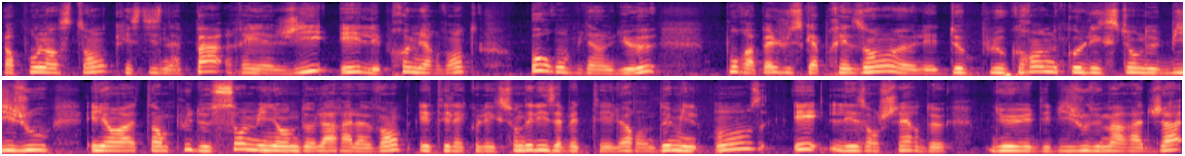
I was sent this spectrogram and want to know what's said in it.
Alors pour l'instant, Christie's n'a pas réagi et les premières ventes auront bien lieu. Pour rappel, jusqu'à présent, euh, les deux plus grandes collections de bijoux ayant atteint plus de 100 millions de dollars à la vente étaient la collection d'Elizabeth Taylor en 2011 et les enchères de, des bijoux de Maharaja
